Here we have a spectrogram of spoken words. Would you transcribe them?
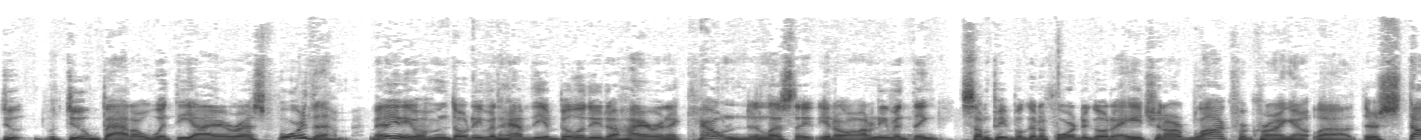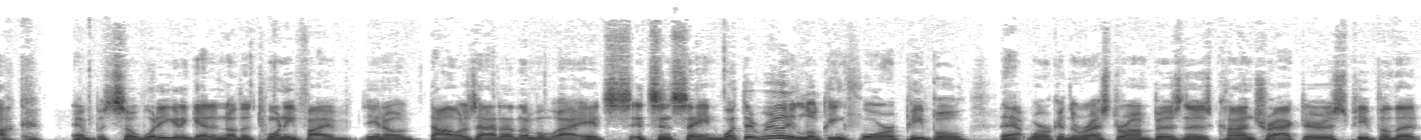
do, do battle with the IRS for them. Many of them don't even have the ability to hire an accountant unless they, you know, I don't even think some people could afford to go to H&R Block for crying out loud. They're stuck. And so what are you going to get? Another 25, you know, dollars out of them? It's, it's insane. What they're really looking for are people that work in the restaurant business, contractors, people that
